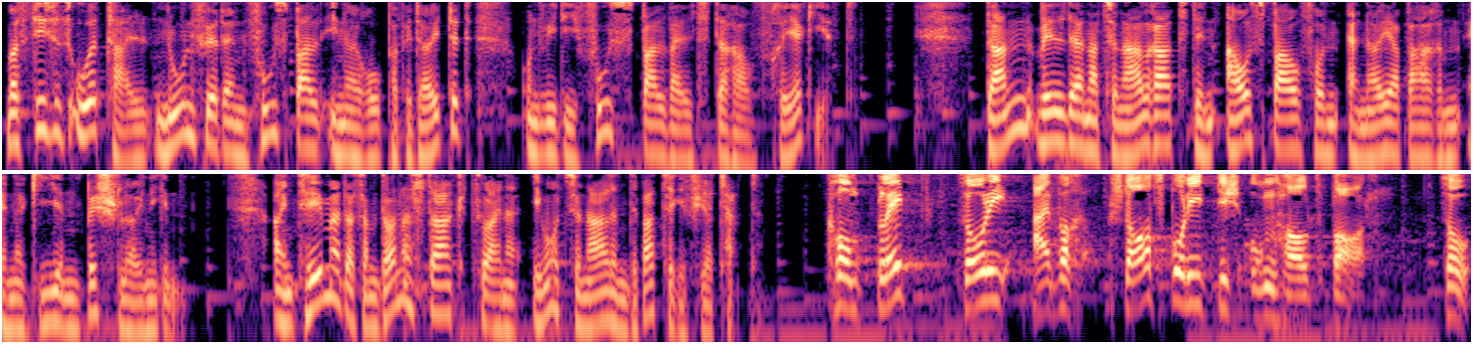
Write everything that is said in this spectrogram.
Was dieses Urteil nun für den Fußball in Europa bedeutet und wie die Fußballwelt darauf reagiert. Dann will der Nationalrat den Ausbau von erneuerbaren Energien beschleunigen. Ein Thema, das am Donnerstag zu einer emotionalen Debatte geführt hat. Komplett, sorry, einfach staatspolitisch unhaltbar. So.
